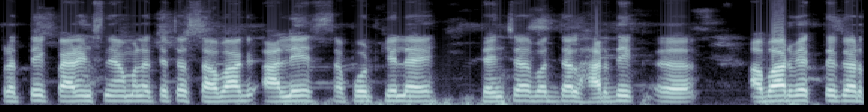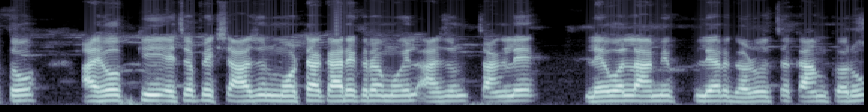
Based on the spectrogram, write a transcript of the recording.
प्रत्येक पॅरेंट्सने आम्हाला त्याचा सहभाग आले सपोर्ट केला आहे. त्यांच्याबद्दल हार्दिक आभार व्यक्त करतो. आय होप की याच्यापेक्षा अजून मोठा कार्यक्रम होईल अजून चांगले लेवलला आम्ही प्लेअर घडवचं काम करू.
